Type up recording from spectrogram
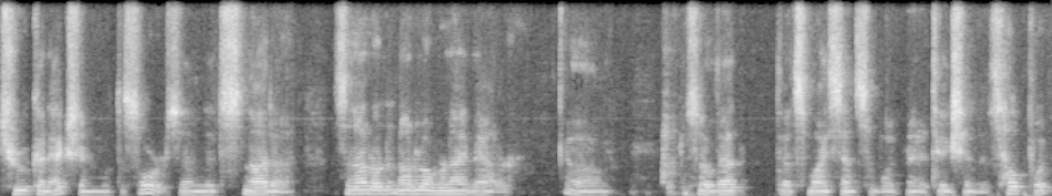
true connection with the source. And it's not a it's not a, not an overnight matter. Um, so that that's my sense of what meditation is helpful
